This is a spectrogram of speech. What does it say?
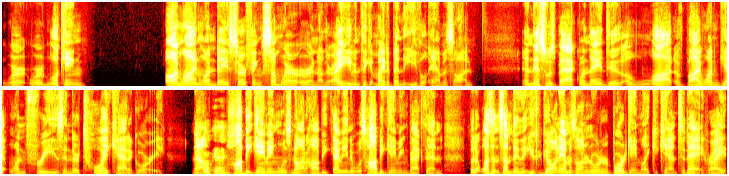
were were looking online one day, surfing somewhere or another. I even think it might have been the evil Amazon. And this was back when they did a lot of buy one get one frees in their toy category. Now, okay. hobby gaming was not hobby. I mean, it was hobby gaming back then, but it wasn't something that you could go on Amazon and order a board game like you can today, right?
